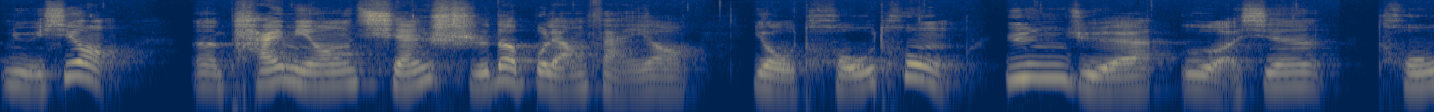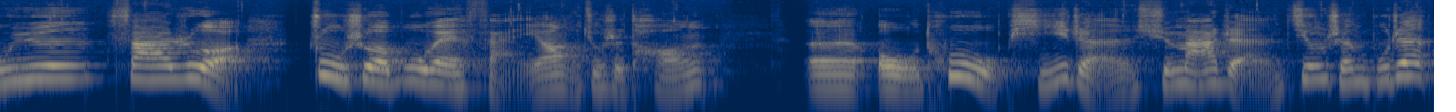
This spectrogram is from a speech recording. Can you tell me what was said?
女性，嗯，排名前十的不良反应有头痛、晕厥、恶心、头晕、发热、注射部位反应就是疼，呃，呕吐、皮疹、荨麻疹、精神不振。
